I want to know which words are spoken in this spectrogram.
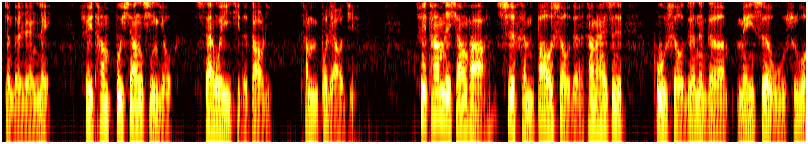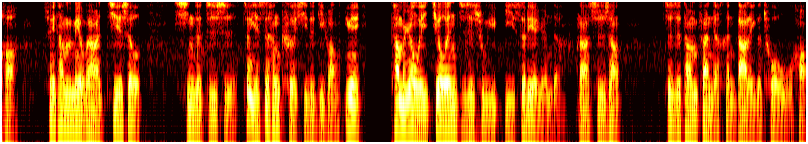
整个人类，所以他们不相信有三位一体的道理，他们不了解，所以他们的想法是很保守的，他们还是固守着那个梅瑟五书哈，所以他们没有办法接受新的知识，这也是很可惜的地方，因为他们认为救恩只是属于以色列人的，那事实上这是他们犯的很大的一个错误哈。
